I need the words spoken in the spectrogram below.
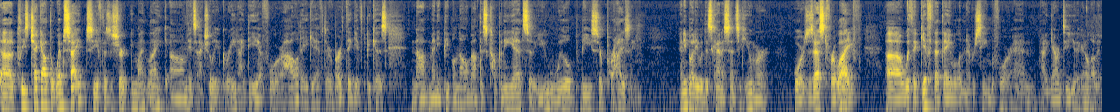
Uh, please check out the website, see if there's a shirt you might like. Um, it's actually a great idea for a holiday gift or a birthday gift because not many people know about this company yet, so you will be surprising. Anybody with this kind of sense of humor or zest for life uh, with a gift that they will have never seen before. And I guarantee you they're going to love it.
